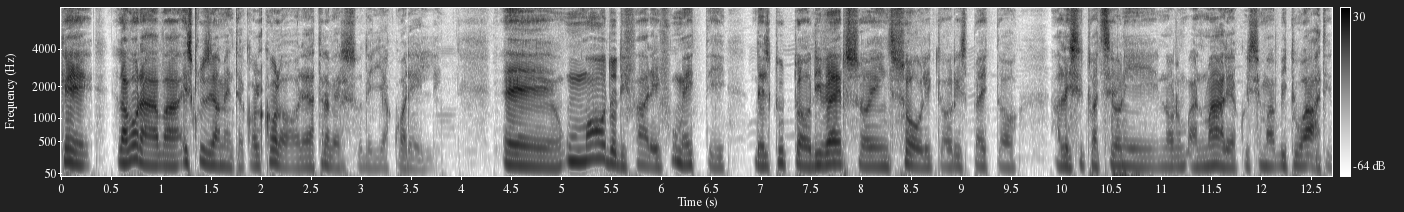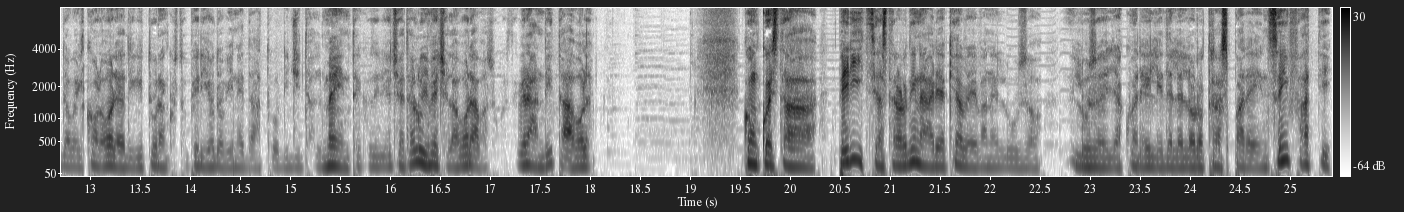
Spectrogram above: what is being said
che lavorava esclusivamente col colore attraverso degli acquarelli. È un modo di fare i fumetti del tutto diverso e insolito rispetto alle situazioni normali a cui siamo abituati, dove il colore addirittura in questo periodo viene dato digitalmente, così via, eccetera. Lui invece lavorava su queste grandi tavole con questa perizia straordinaria che aveva nell'uso, nell'uso degli acquarelli e delle loro trasparenze. Infatti,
